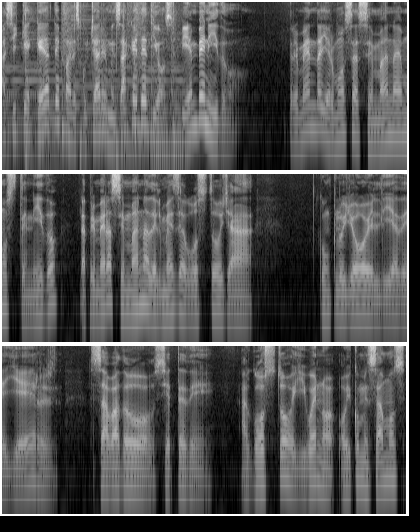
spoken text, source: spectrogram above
así que quédate para escuchar el mensaje de Dios. Bienvenido. Tremenda y hermosa semana hemos tenido. La primera semana del mes de agosto ya concluyó el día de ayer, sábado 7 de agosto y bueno, hoy comenzamos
